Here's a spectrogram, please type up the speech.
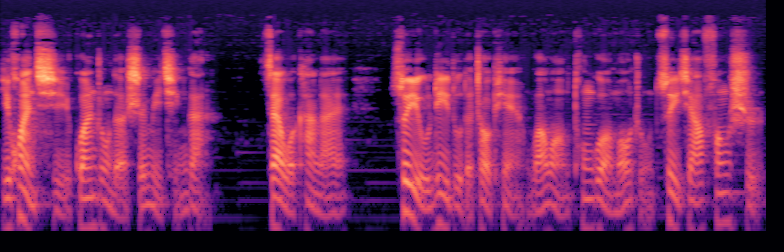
以唤起观众的审美情感。在我看来，最有力度的照片往往通过某种最佳方式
